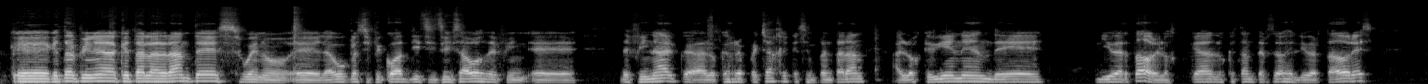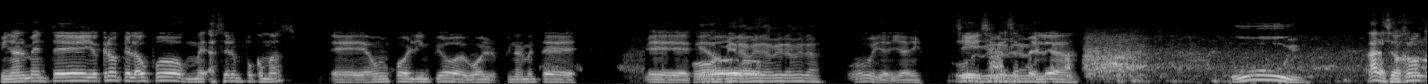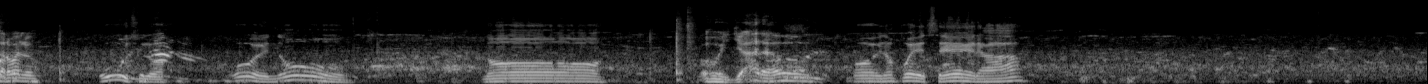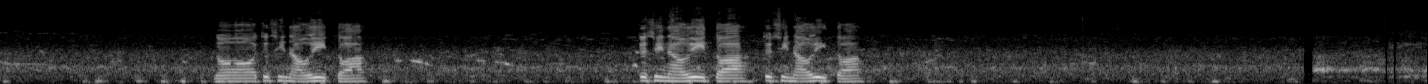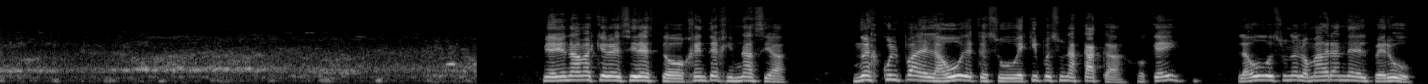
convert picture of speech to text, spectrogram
¿Qué, qué tal, Pineda? ¿Qué tal, Ladrantes? Bueno, eh, la U clasificó a 16 avos de, fin, eh, de final, a lo que es repechaje, que se enfrentarán a los que vienen de Libertadores, los que, los que están terceros de Libertadores. Finalmente, yo creo que la U pudo hacer un poco más. Eh, un juego limpio, el gol finalmente eh, Oh, quedó. mira, mira, mira, mira. Uy, ay, ay. Uy, Sí, sí, mira, esa mira. pelea. Uy, Ah, se bajaron Carvalho. uy, se lo Uy, no. No. Uy, Yara. oh. Uy, no puede ser, ¿ah? No, esto es inaudito, ¿ah? Esto es inaudito, ¿ah? Esto es inaudito, ¿ah? Mira, yo nada más quiero decir esto, gente de gimnasia, no es culpa de la U de que su equipo es una caca, ¿ok? La U es uno de los más grandes del Perú.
